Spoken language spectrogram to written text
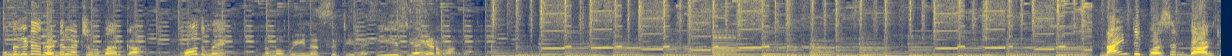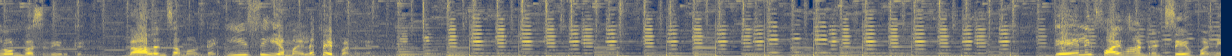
உங்ககிட்ட ரெண்டு லட்சம் ரூபாய் இருக்கா? போதுமே. நம்ம வீனஸ் சிட்டியில ஈஸியா இடம் வாங்கலாம். நைன்டி பர்சன்ட் பேங்க் லோன் வசதி இருக்கு. பேலன்ஸ் அமௌண்ட்டை ஈஸி இஎம்ஐல பே பண்ணுங்க. டெய்லி ஃபைவ் ஹண்ட்ரட் சேவ் பண்ணி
